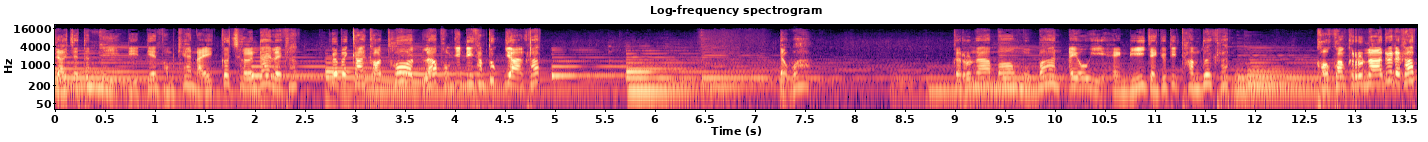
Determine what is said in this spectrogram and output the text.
อยากจะตำหนิตีเตียนผมแค่ไหนก็เชิญได้เลยครับ เพื่อเป็นการขอโทษแล้วผมยินดีทำทุกอย่างครับ รุณามองหมู่บ้านไอโออีแห่งนี้อย่างยุติธรรมด้วยครับ ขอความกรุณาด้วยนะครับ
